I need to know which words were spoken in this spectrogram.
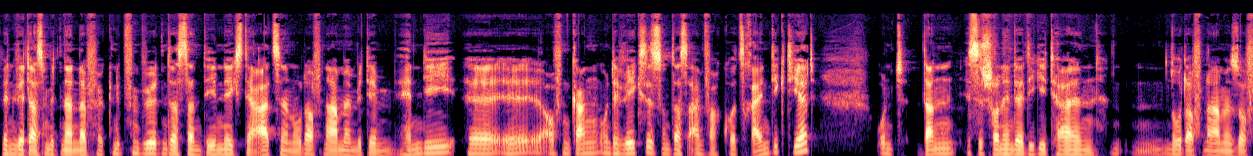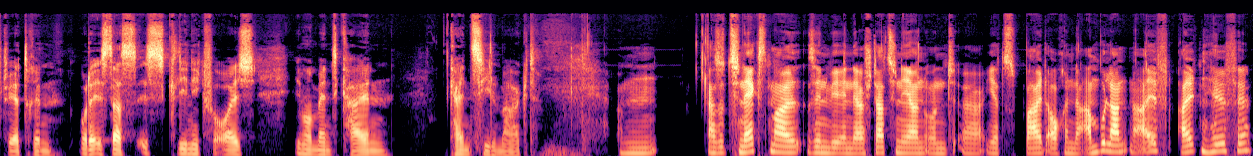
wenn wir das miteinander verknüpfen würden, dass dann demnächst der Arzt in der Notaufnahme mit dem Handy äh, auf dem Gang unterwegs ist und das einfach kurz rein diktiert und dann ist es schon in der digitalen Notaufnahmesoftware drin. Oder ist das, ist Klinik für euch im Moment kein, kein Zielmarkt? Ähm, also zunächst mal sind wir in der stationären und äh, jetzt bald auch in der ambulanten Alf Altenhilfe.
